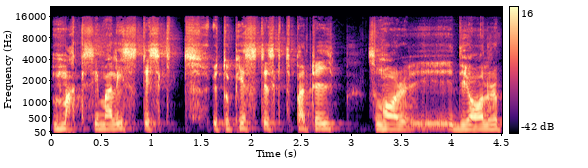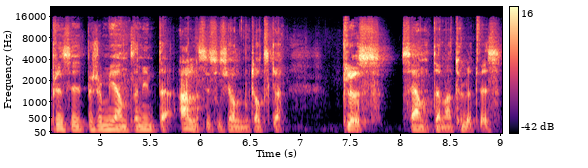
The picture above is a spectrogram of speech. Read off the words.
maximalistiskt, utopistiskt parti som har idealer och principer som egentligen inte alls är socialdemokratiska. Plus Centern naturligtvis.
